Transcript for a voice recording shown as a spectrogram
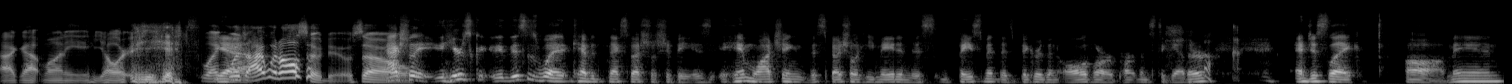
I got money, y'all are idiots. Like which I would also do. So Actually, here's eh, this is what Kevin's next special should be: is him watching the special he made in this basement that's bigger than all of our apartments together, and just like, oh man,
